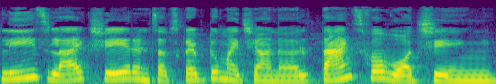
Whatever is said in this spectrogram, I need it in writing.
Please like share and subscribe to my channel. Thanks for watching.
